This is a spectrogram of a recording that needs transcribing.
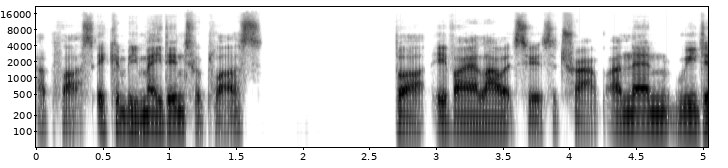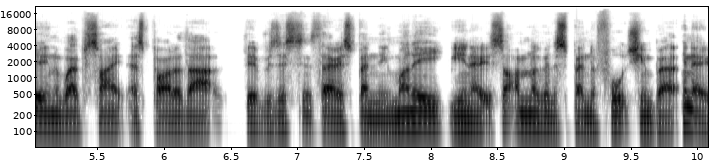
a plus. It can be made into a plus, but if I allow it to, it's a trap. And then redoing the website as part of that, the resistance there is spending money. You know, it's not, I'm not going to spend a fortune, but you know,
